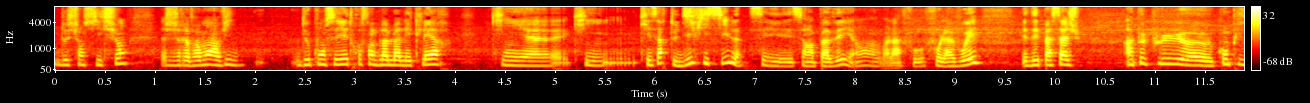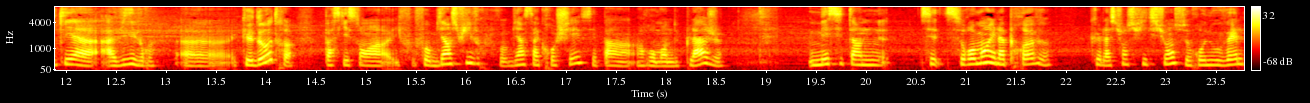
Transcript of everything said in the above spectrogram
de science-fiction, j'aurais vraiment envie de conseiller Trop semblable à l'éclair, qui, euh, qui, qui, est certes difficile, c'est un pavé, hein, voilà, faut, faut l'avouer. Il y a des passages un peu plus compliqués à, vivre que d'autres, parce qu'il faut, faut, bien suivre, il faut bien s'accrocher, c'est pas un, roman de plage. Mais un, ce roman est la preuve que la science-fiction se renouvelle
